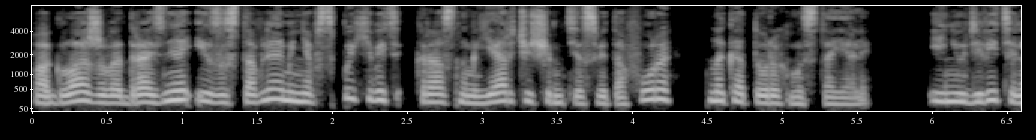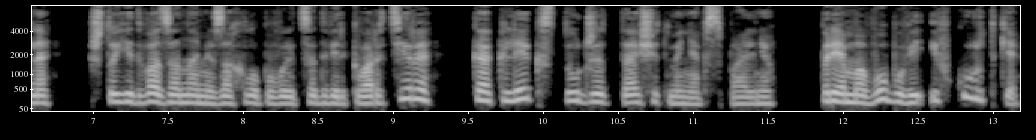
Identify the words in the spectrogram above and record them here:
поглаживая, дразня и заставляя меня вспыхивать красным ярче, чем те светофоры, на которых мы стояли. И неудивительно, что едва за нами захлопывается дверь квартиры, как Лекс тут же тащит меня в спальню, прямо в обуви и в куртке.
